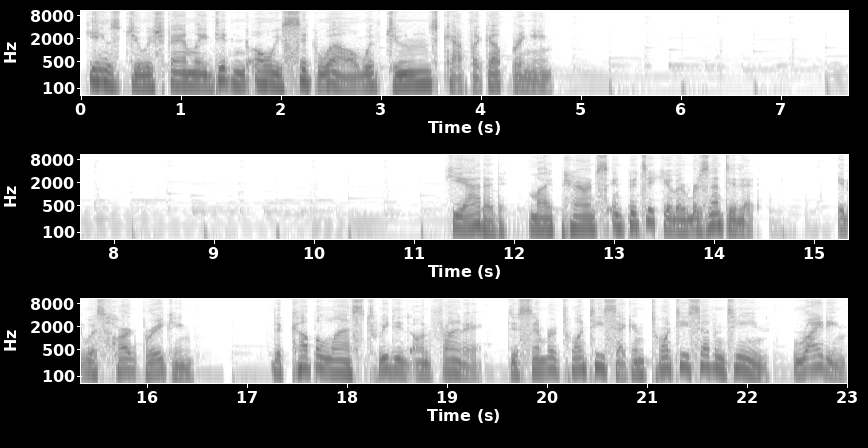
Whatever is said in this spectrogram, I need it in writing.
he his Jewish family didn't always sit well with June's Catholic upbringing. He added, my parents in particular resented it. It was heartbreaking. The couple last tweeted on Friday, December 22, 2017, writing,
